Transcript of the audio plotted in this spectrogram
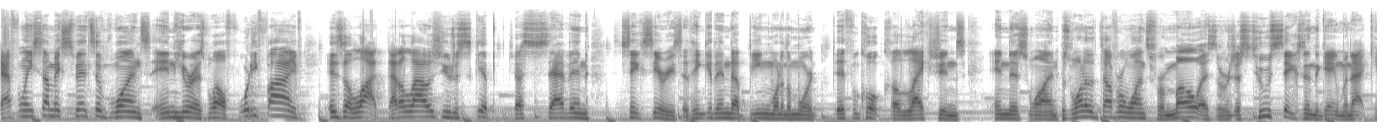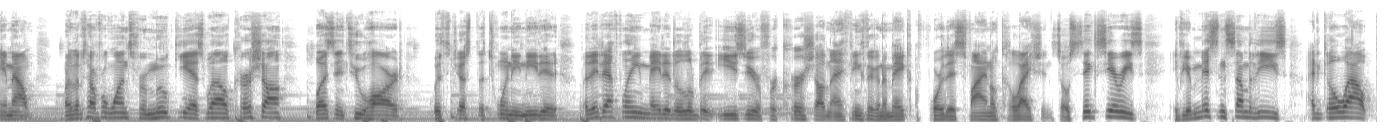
Definitely some expensive ones in here as well. 45 is a lot. That allows you to skip just seven six series. I think it ended up being one of the more difficult collections in this one. It was one of the tougher ones for Mo as there were just two six in the game when that came out. One of the tougher ones for Mookie as well. Kershaw wasn't too hard with just the 20 needed, but they definitely made it a little bit easier for Kershaw than I think they're going to make for this final collection. So six series, if you're missing some of these, I'd go out,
